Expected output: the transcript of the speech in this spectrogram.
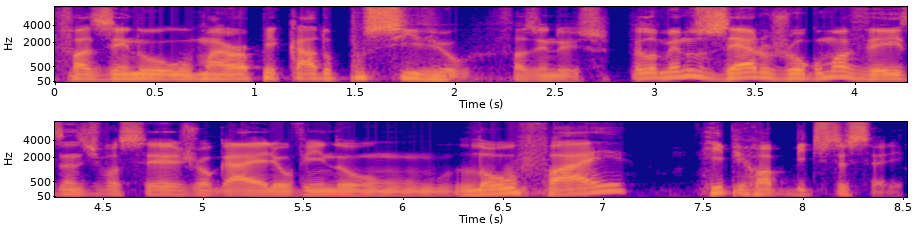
fazendo o maior pecado possível fazendo isso. Pelo menos zero o jogo uma vez antes de você jogar ele ouvindo um lo-fi hip hop beats to study.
